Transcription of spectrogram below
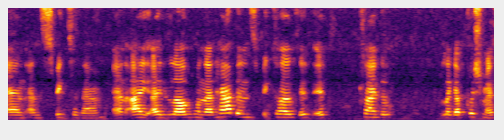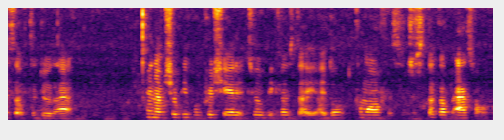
and, and speak to them. And I, I love when that happens because it, it kind of, like I push myself to do that. And I'm sure people appreciate it too because I, I don't come off as such a stuck up asshole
